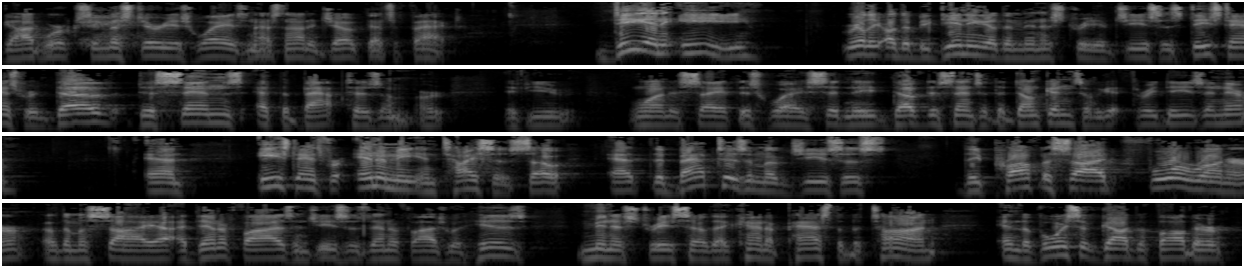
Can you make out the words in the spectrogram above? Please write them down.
God works in mysterious ways, and that's not a joke, that's a fact. D and E really are the beginning of the ministry of Jesus. D stands for dove descends at the baptism, or if you want to say it this way, Sydney, dove descends at the Duncan, so we get three D's in there. And E stands for enemy entices. So at the baptism of Jesus, the prophesied forerunner of the Messiah identifies and Jesus identifies with his ministry, so they kind of pass the baton and the voice of God the Father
